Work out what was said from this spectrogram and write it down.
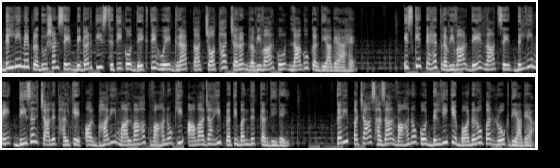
दिल्ली में प्रदूषण से बिगड़ती स्थिति को देखते हुए ग्रैप का चौथा चरण रविवार को लागू कर दिया गया है। इसके तहत रविवार देर रात से दिल्ली में डीजल चालित हल्के और भारी मालवाहक वाहनों की आवाजाही प्रतिबंधित कर दी गई। करीब पचास हज़ार वाहनों को दिल्ली के बॉर्डरों पर रोक दिया गया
